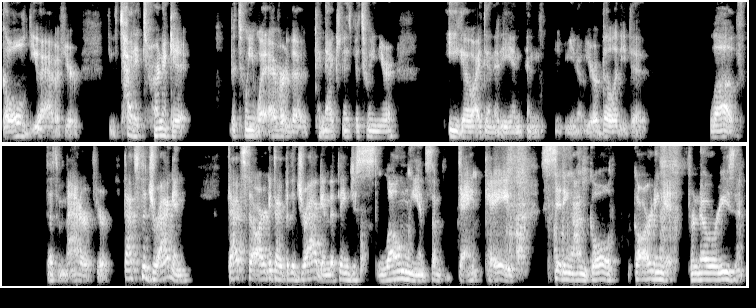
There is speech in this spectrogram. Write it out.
gold you have if you're if you've tied a tourniquet between whatever the connection is between your ego identity and and you know your ability to love doesn't matter if you're, that's the dragon. That's the archetype of the dragon, the thing just lonely in some dank cave, sitting on gold, guarding it for no reason.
